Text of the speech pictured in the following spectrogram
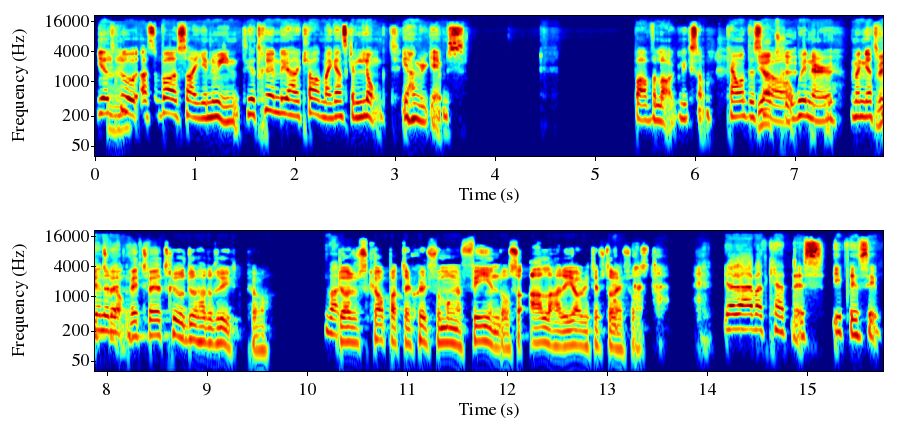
Jag mm. tror, mm. alltså bara så genuint, jag tror ändå jag hade klarat mig ganska långt i Hunger Games på överlag. Liksom. Kanske inte så tror, winner, men jag tror ändå långt. Vet du vad jag tror du hade rykt på? Vad? Du hade skapat dig själv för många fiender så alla hade jagat efter dig först. ja, det hade varit Katniss i princip.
